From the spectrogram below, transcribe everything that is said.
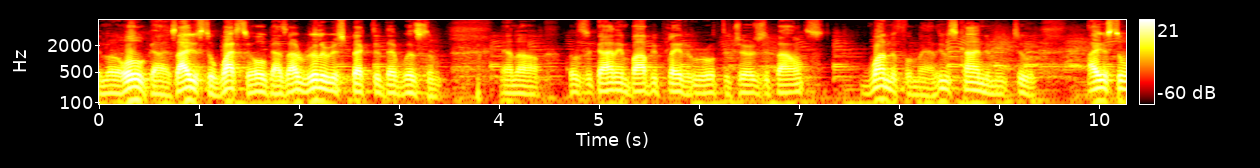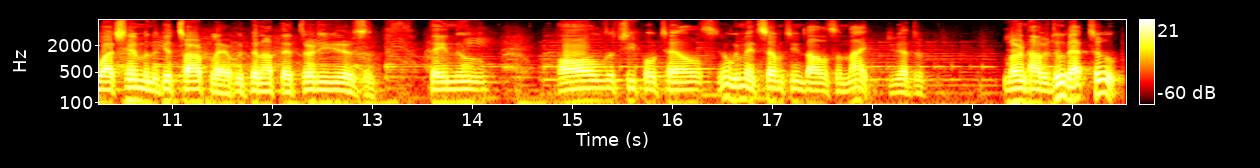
you know, old guys. I used to watch the old guys. I really respected their wisdom. And uh, there was a guy named Bobby Plater who wrote the Jersey Bounce. Wonderful man. He was kind to me too. I used to watch him and the guitar player who'd been out there 30 years, and they knew all the cheap hotels. You know, we made $17 a night. You had to learn how to do that too.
